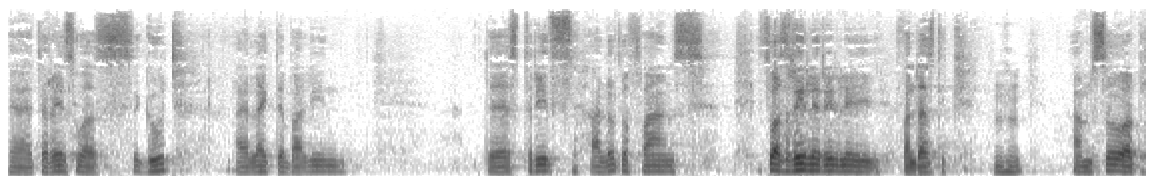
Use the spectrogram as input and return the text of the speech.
Uh, the race was good. I like the Berlin, the streets, a lot of fans. It was really, really fantastic. Mhm. I'm so happy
